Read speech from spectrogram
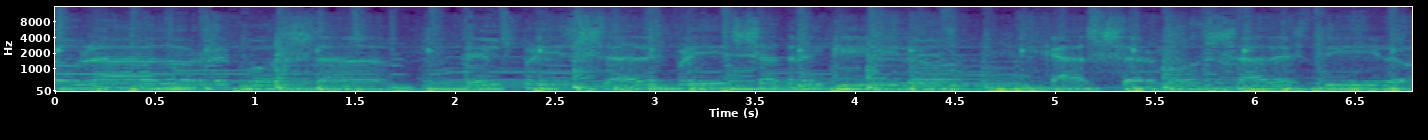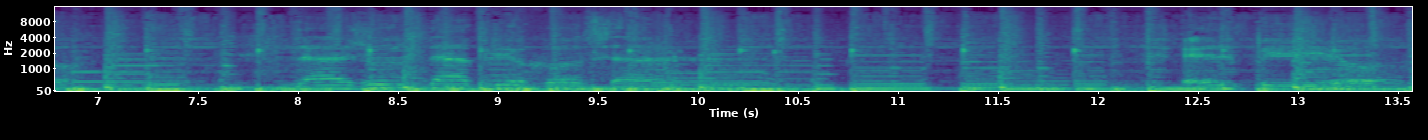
doblado reposa, deprisa, deprisa, tranquilo. Casa hermosa de estilo, la ayuda piojosa. El piro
